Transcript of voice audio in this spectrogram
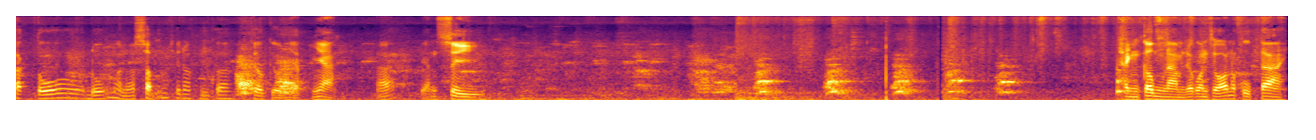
Sắc tố đốm mà nó sẫm chứ nó không có theo kiểu nhạt nhạt. Đó, đen xì. Thành công làm cho con chó nó cụp tai.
